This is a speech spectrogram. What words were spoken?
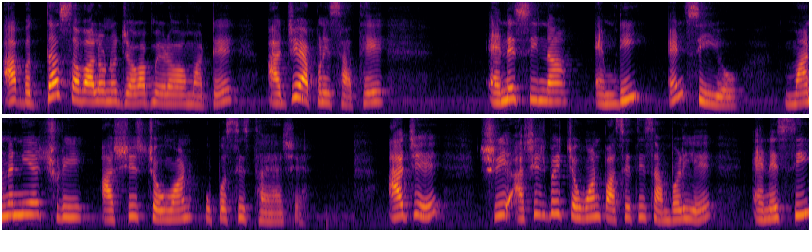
આ બધા સવાલોનો જવાબ મેળવવા માટે આજે આપણી સાથે એનએસસીના એમડી એન્ડ સીઈઓ માનનીય શ્રી આશીષ ચૌહાણ ઉપસ્થિત થયા છે. આજે શ્રી આશીષભાઈ ચૌહાણ પાસેથી સાંભળીએ એનએસસી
